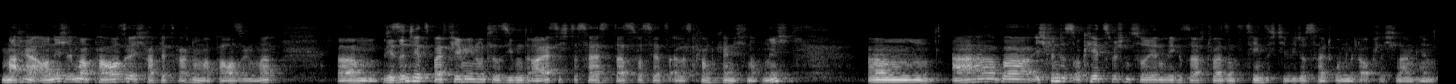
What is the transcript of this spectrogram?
mache ja auch nicht immer Pause. Ich habe jetzt gerade nochmal Pause gemacht. Ähm, wir sind jetzt bei 4 Minuten 37. Das heißt, das, was jetzt alles kommt, kenne ich noch nicht. Ähm, aber ich finde es okay zwischenzureden, wie gesagt, weil sonst ziehen sich die Videos halt unglaublich lang hin.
